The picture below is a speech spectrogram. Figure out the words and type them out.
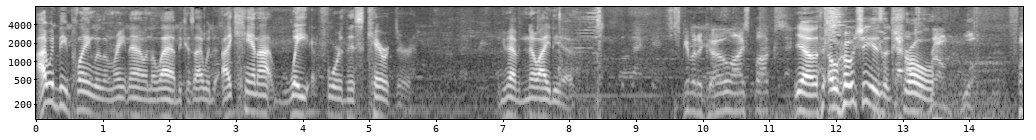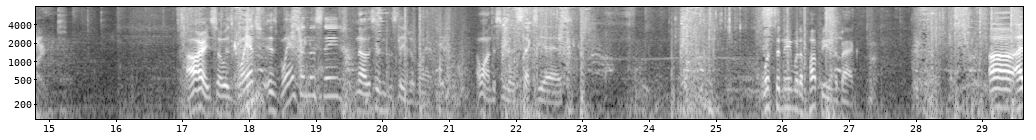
I would be playing with him right now in the lab because I would I cannot wait for this character. You have no idea. Give it a go, Icebox. Yo, Orochi is a troll. Round one. Fight. All right, so is Blanche is Blanche on this stage? No, this isn't the stage of Blanche. I wanted to see that sexy ass. What's the name of the puppy in the back? Uh, I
